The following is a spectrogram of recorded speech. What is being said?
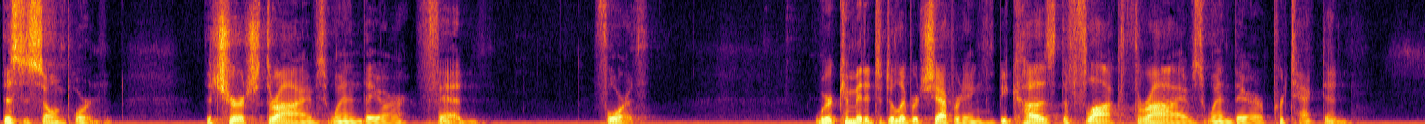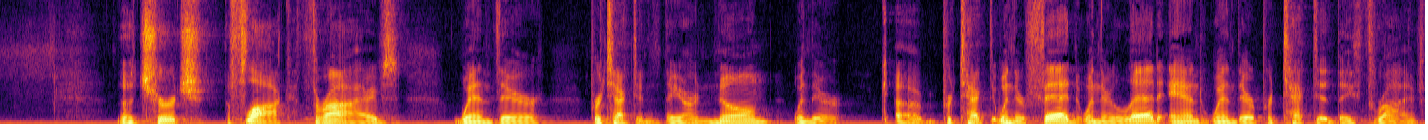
This is so important. The church thrives when they are fed. Fourth, we're committed to deliberate shepherding because the flock thrives when they're protected. The church, the flock, thrives when they're protected. They are known when they're uh, protected, when they're fed, when they're led, and when they're protected. They thrive.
